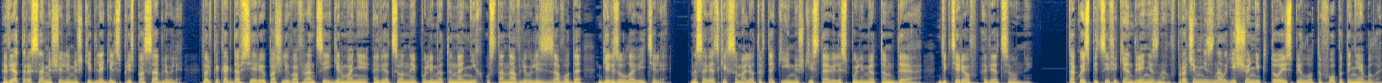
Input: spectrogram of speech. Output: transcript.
Авиаторы сами шили мешки для гильз, приспосабливали – только когда в серию пошли во Франции и Германии авиационные пулеметы, на них устанавливались с завода гильзоуловители. На советских самолетах такие мешки ставили с пулеметом ДА, Дегтярев авиационный. Такой специфики Андрей не знал. Впрочем, не знал еще никто из пилотов, опыта не было.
